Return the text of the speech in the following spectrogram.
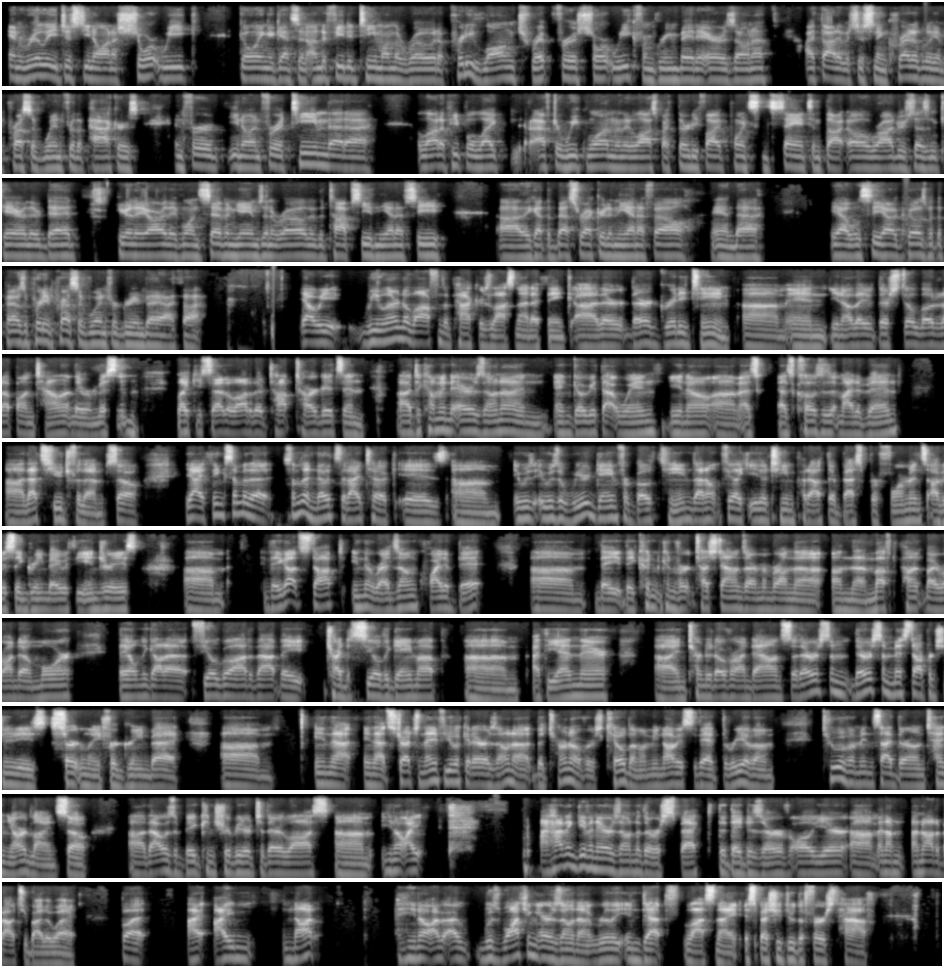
and really, just, you know, on a short week, going against an undefeated team on the road, a pretty long trip for a short week from Green Bay to Arizona. I thought it was just an incredibly impressive win for the Packers and for, you know, and for a team that, uh, a lot of people like after week one when they lost by 35 points to the Saints and thought, oh, Rodgers doesn't care. They're dead. Here they are. They've won seven games in a row. They're the top seed in the NFC. Uh, they got the best record in the NFL. And uh, yeah, we'll see how it goes. But the, that was a pretty impressive win for Green Bay, I thought. Yeah, we we learned a lot from the Packers last night. I think uh, they're they're a gritty team, um, and you know they they're still loaded up on talent. They were missing, like you said, a lot of their top targets, and uh, to come into Arizona and and go get that win, you know, um, as as close as it might have been, uh, that's huge for them. So, yeah, I think some of the some of the notes that I took is um, it was it was a weird game for both teams. I don't feel like either team put out their best performance. Obviously, Green Bay with the injuries, um, they got stopped in the red zone quite a bit. Um, they they couldn't convert touchdowns. I remember on the on the muffed punt by Rondale Moore, they only got a field goal out of that. They tried to seal the game up um, at the end there uh, and turned it over on down. So there were some there were some missed opportunities certainly for Green Bay um, in that in that stretch. And then if you look at Arizona, the turnovers killed them. I mean, obviously they had three of them, two of them inside their own ten yard line. So uh, that was a big contributor to their loss. Um, you know, I I haven't given Arizona the respect that they deserve all year, um, and I'm I'm not about to, by the way. But I I'm not. You know, I, I was watching Arizona really in depth last night, especially through the first half,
